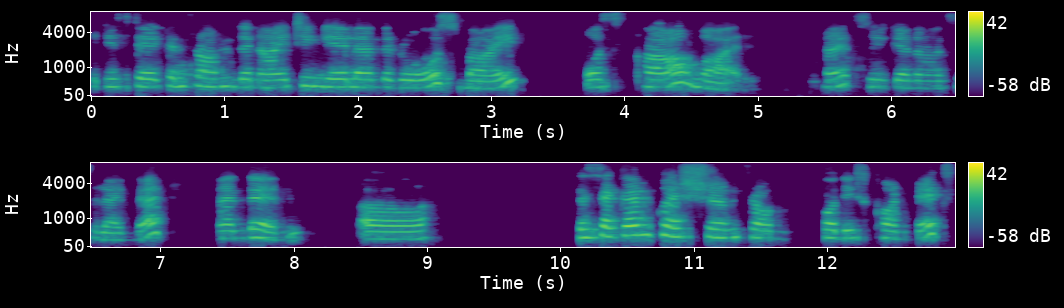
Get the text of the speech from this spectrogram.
it is taken from The Nightingale and the Rose by Oscar Wilde, right? So you can answer like that. And then uh, the second question from for this context,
